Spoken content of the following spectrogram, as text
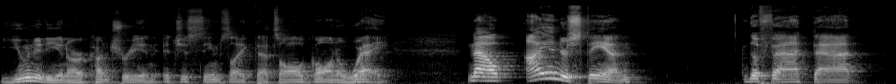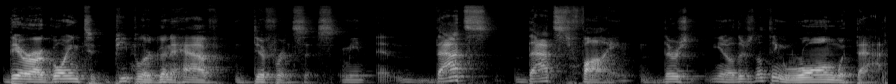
unity in our country and it just seems like that's all gone away. Now, I understand the fact that there are going to people are going to have differences. I mean, that's that's fine. There's you know there's nothing wrong with that.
